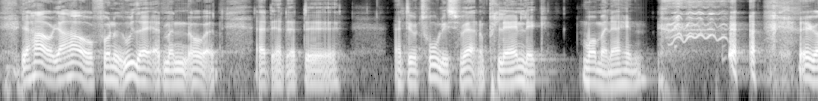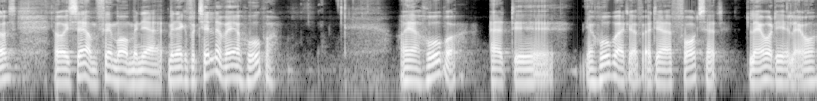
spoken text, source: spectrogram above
jeg, har jo, jeg har jo fundet ud af, at man, at, at, at, at, at, øh, at det er utrolig svært at planlægge, hvor man er henne. ikke også? Og især om fem år, men jeg, men jeg kan fortælle dig, hvad jeg håber. Og jeg håber, at øh, jeg håber, at jeg, at jeg fortsat laver det, jeg laver.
